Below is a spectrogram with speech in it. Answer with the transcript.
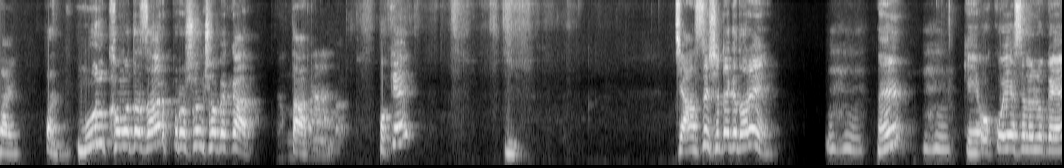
নাই। মূল ক্ষমতা যার প্রশংসা বেকার তার। ওকে? যে আছে সেটাকে ধরে? হ্যাঁ? কে? ও কই আসলে লুকাইয়া?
